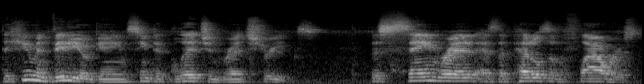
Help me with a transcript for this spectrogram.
The human video game seemed to glitch in red streaks. The same red as the petals of the flowers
